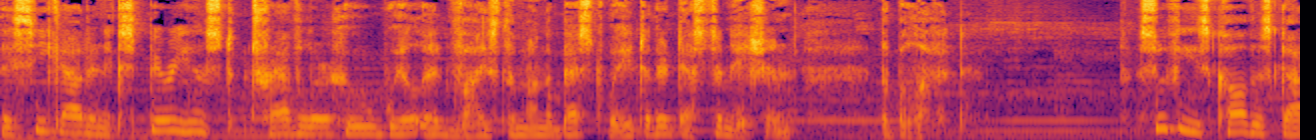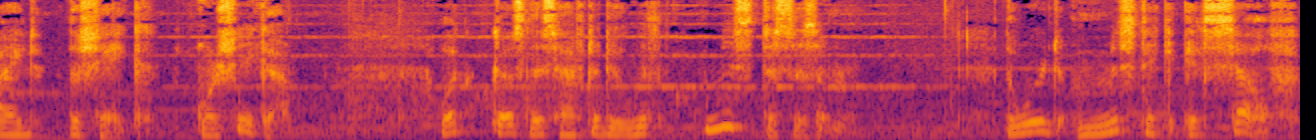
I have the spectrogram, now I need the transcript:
They seek out an experienced traveler who will advise them on the best way to their destination, the beloved. Sufis call this guide the Sheikh or Sheikha. What does this have to do with mysticism? The word mystic itself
